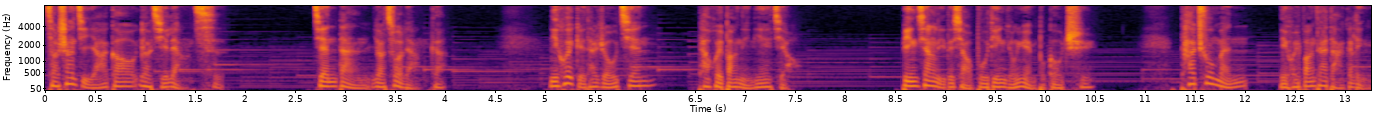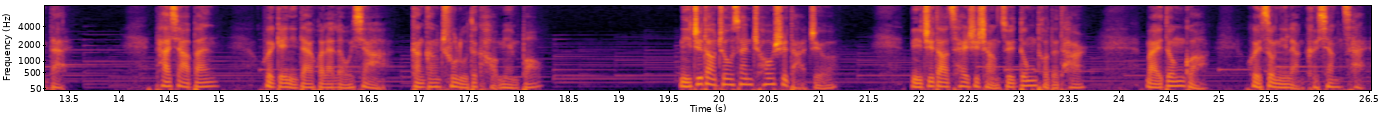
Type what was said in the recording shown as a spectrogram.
早上挤牙膏要挤两次，煎蛋要做两个。你会给他揉肩，他会帮你捏脚。冰箱里的小布丁永远不够吃，他出门你会帮他打个领带。他下班会给你带回来楼下刚刚出炉的烤面包。你知道周三超市打折，你知道菜市场最东头的摊儿买冬瓜。”会送你两颗香菜。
